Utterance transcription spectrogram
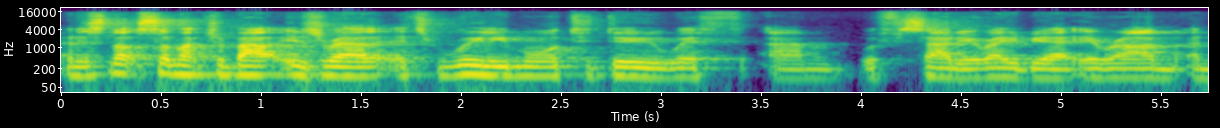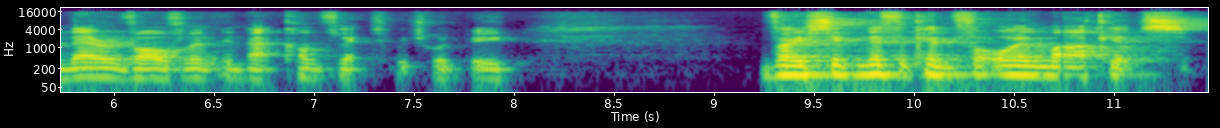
and it's not so much about Israel. It's really more to do with um, with Saudi Arabia, Iran, and their involvement in that conflict, which would be very significant for oil markets.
